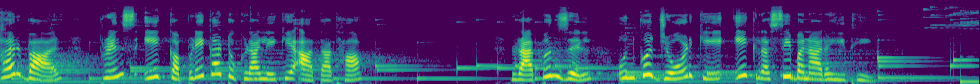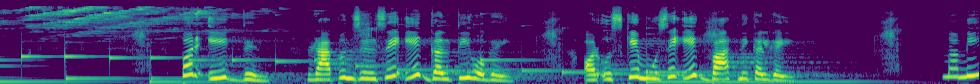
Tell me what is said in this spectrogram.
हर बार प्रिंस एक कपड़े का टुकड़ा लेके आता था। रैपनजिल उनको जोड़ के एक रस्सी बना रही थी। पर एक दिन रैपनजिल से एक गलती हो गई और उसके मुँह से एक बात निकल गई। मम्मी,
